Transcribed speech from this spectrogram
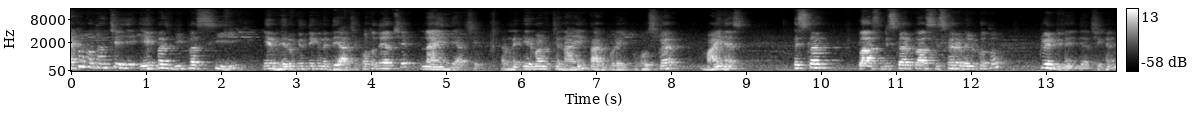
এখন কথা হচ্ছে এই যে A plus B plus C এর ভ্যালু কিন্তু এখানে দেওয়া আছে। কত দেওয়া আছে? নাইন দেওয়া আছে। তার মানে এর মান হচ্ছে নাইন তার উপরে whole square minus square plus B square plus C স্কোয়ারের ভ্যালু কত? টোয়েন্টি নাইন দেওয়া আছে এখানে।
